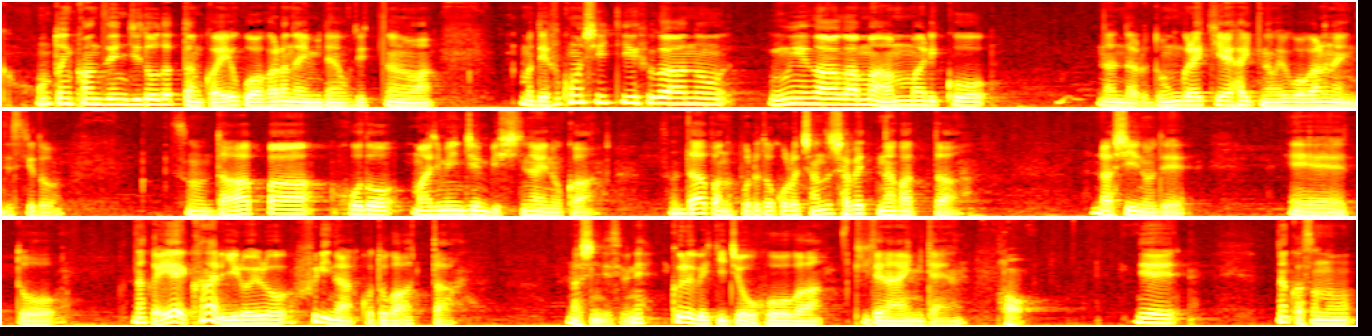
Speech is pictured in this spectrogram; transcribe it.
本当に完全自動だったのかよくわからないみたいなこと言ってたのは、まあ、デフコン CTF 側の運営側がまああんまりこう、なんだろう、どんぐらい気合入ってるのかよくわからないんですけど、その DARPA ほど真面目に準備してないのか、その DARPA のプロトコルをちゃんと喋ってなかったらしいので、えーっと、なんか AI かなりいろいろ不利なことがあったらしいんですよね。来るべき情報が聞いてないみたいな。はで、なんかその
